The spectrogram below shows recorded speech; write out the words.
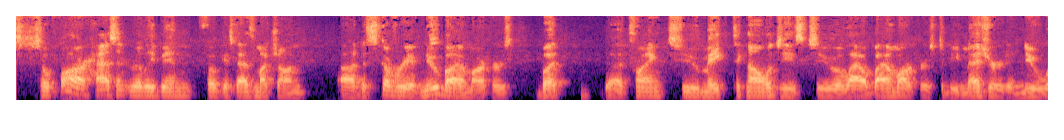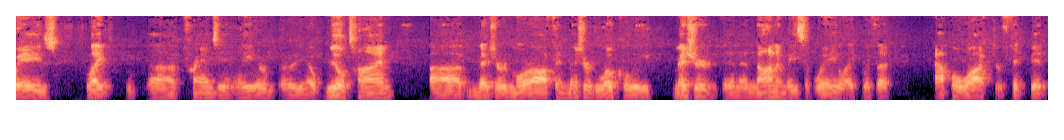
so far hasn't really been focused as much on uh, discovery of new biomarkers, but uh, trying to make technologies to allow biomarkers to be measured in new ways, like uh, transiently or, or, you know real time, uh, measured more often, measured locally, measured in a non-invasive way, like with a Apple Watch or Fitbit.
